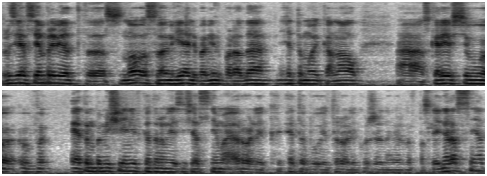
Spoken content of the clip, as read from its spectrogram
Друзья, всем привет! Снова с вами я, Любомир Борода. Это мой канал. А, скорее всего, в этом помещении, в котором я сейчас снимаю ролик, это будет ролик уже, наверное, в последний раз снят,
